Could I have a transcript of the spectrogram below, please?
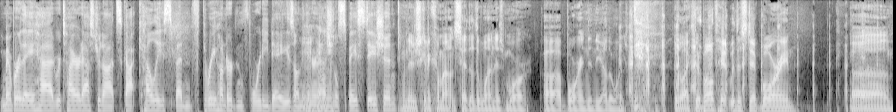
You remember they had retired astronaut Scott Kelly spend 340 days on the International Space Station. And they're just going to come out and say that the one is more uh, boring than the other one. they're like, they're both hit with a stick boring. Um,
